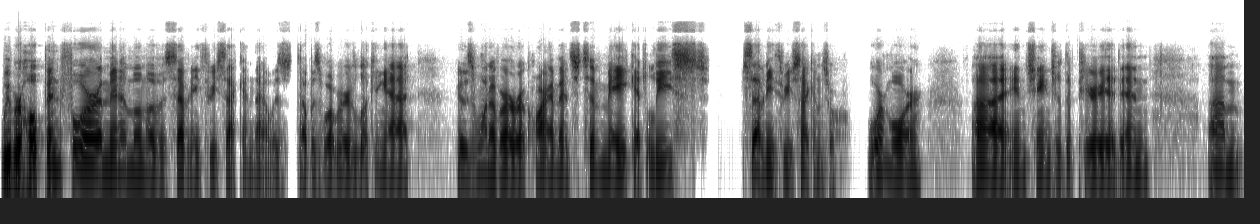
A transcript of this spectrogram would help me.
we were hoping for a minimum of a 73 second. That was that was what we were looking at it was one of our requirements to make at least 73 seconds or, or more uh, in change of the period. And um,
